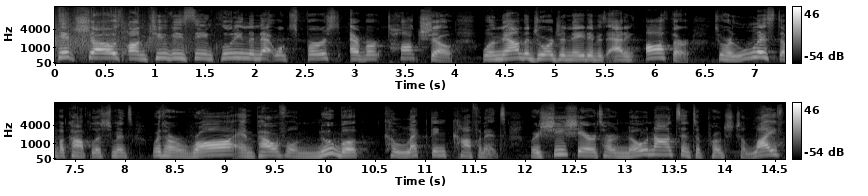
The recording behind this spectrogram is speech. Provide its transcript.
hit shows on QVC, including the network's first ever talk show. Well, now the Georgia native is adding author to her list of accomplishments with her raw and powerful new book, Collecting Confidence, where she shares her no nonsense approach to life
